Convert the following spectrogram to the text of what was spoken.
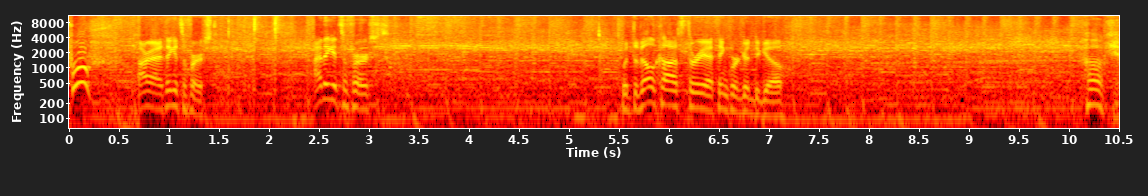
Whew. All right, I think it's a first. I think it's a first. With the Vel'Koz 3, I think we're good to go. Okay.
